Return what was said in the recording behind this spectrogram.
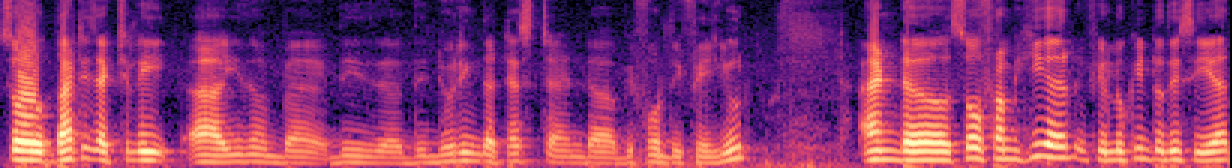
so that is actually uh, you know the, the, during the test and uh, before the failure and uh, so from here if you look into this here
